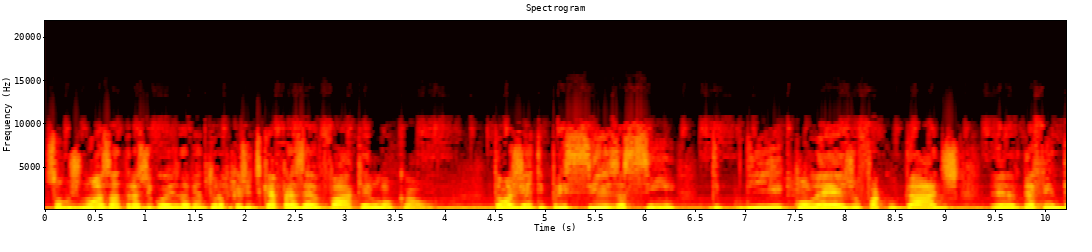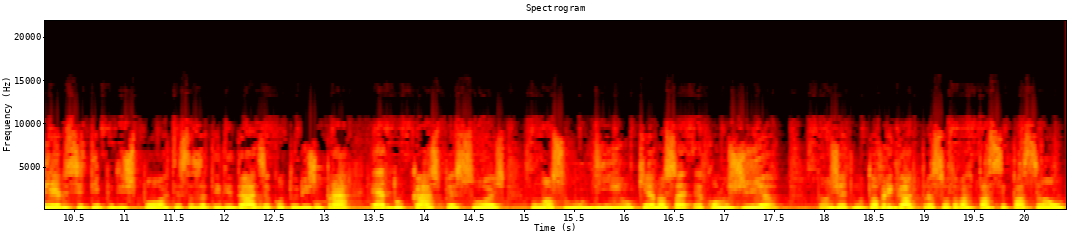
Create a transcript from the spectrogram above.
Somos nós, atletas de corrida da aventura, porque a gente quer preservar aquele local. Então a gente precisa sim de, de colégio, faculdades, é, defendendo esse tipo de esporte, essas atividades, ecoturismo, para educar as pessoas no nosso mundinho, que é a nossa ecologia. Então, gente, muito obrigado pela sua participação.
